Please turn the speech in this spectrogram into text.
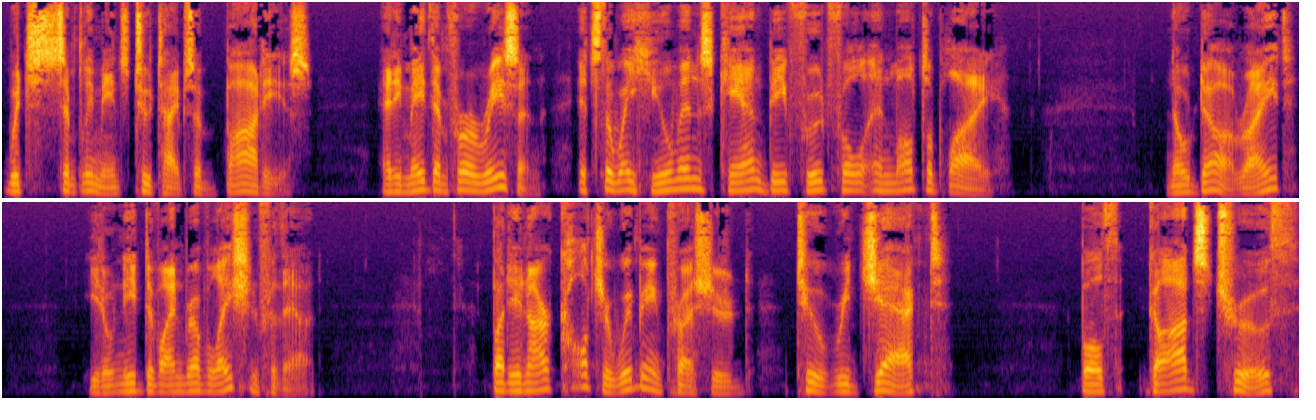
which simply means two types of bodies. And he made them for a reason. It's the way humans can be fruitful and multiply. No duh, right? You don't need divine revelation for that. But in our culture, we're being pressured to reject both God's truth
